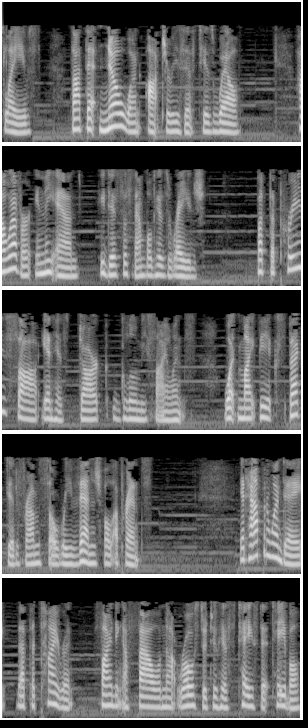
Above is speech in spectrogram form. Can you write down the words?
slaves, thought that no one ought to resist his will. However, in the end, he disassembled his rage. But the priest saw in his dark, gloomy silence what might be expected from so revengeful a prince. It happened one day that the tyrant, finding a fowl not roasted to his taste at table,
